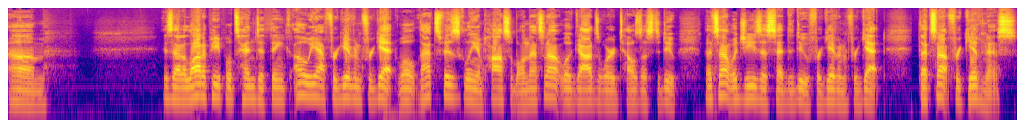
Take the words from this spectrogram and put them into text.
Um, is that a lot of people tend to think, oh, yeah, forgive and forget. Well, that's physically impossible, and that's not what God's word tells us to do. That's not what Jesus said to do, forgive and forget. That's not forgiveness.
